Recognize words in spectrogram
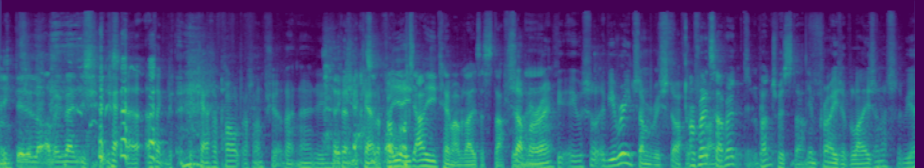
He did a lot of inventions. ca- uh, I think the, the catapult or some shit. I don't know. Did he invent the Oh, catapult? yeah, he, oh, he came up with loads of stuff. Submarine. He, he was. Sort of, if you read some of his stuff, I've read, like some, I've read a bunch of his stuff. In Praise of Laziness. Have you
